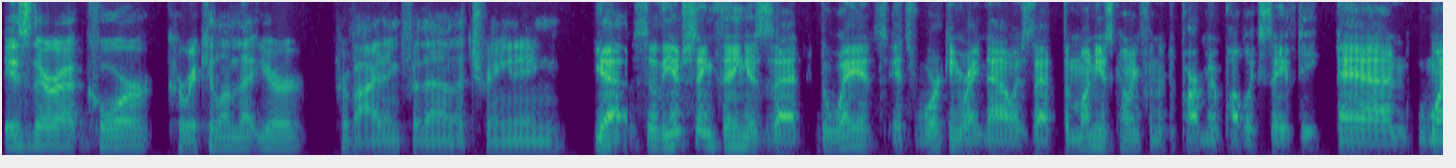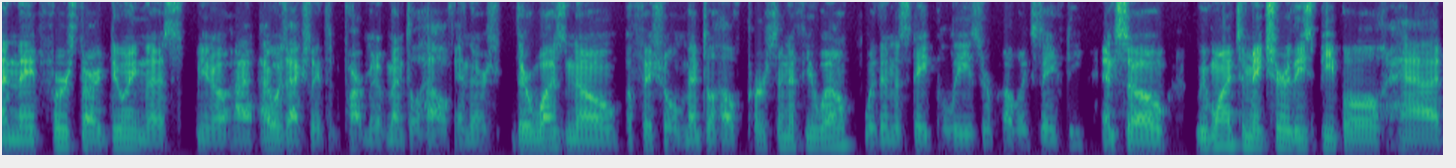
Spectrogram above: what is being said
is there a core curriculum that you're providing for them, a training yeah. So the interesting thing is that the way it's it's working right now is that the money is coming from the Department of Public Safety. And when they first started doing this, you know, I, I was actually at the Department of Mental Health, and there's there was no official mental health person, if you will, within the state police or public safety. And so we wanted to make sure these people had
